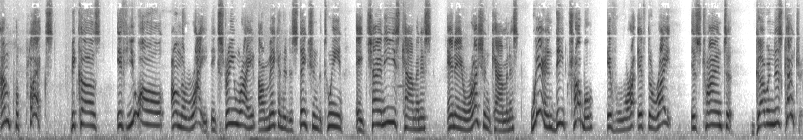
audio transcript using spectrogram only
I'm perplexed because if you all on the right, extreme right, are making a distinction between a Chinese communist and a Russian communist, we're in deep trouble if if the right is trying to govern this country.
